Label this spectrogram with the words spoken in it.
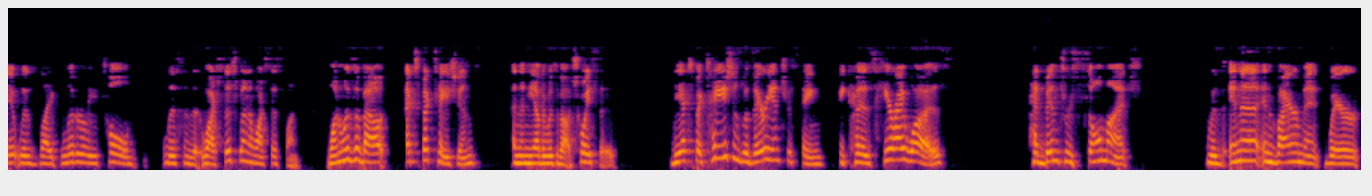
It was like literally told, listen, watch this one and watch this one. One was about expectations and then the other was about choices. The expectations was very interesting because here I was, had been through so much, was in an environment where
